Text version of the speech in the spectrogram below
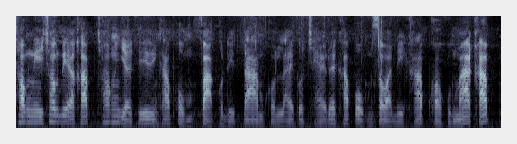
ช่องนี้ช่องเดียวครับ ช่องเหยื่อที่ดิงครับผมฝากกดติดตามกดไลค์กดแชร์ด้วยครับผมสวัสดีครับขอบคุณมากครับ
